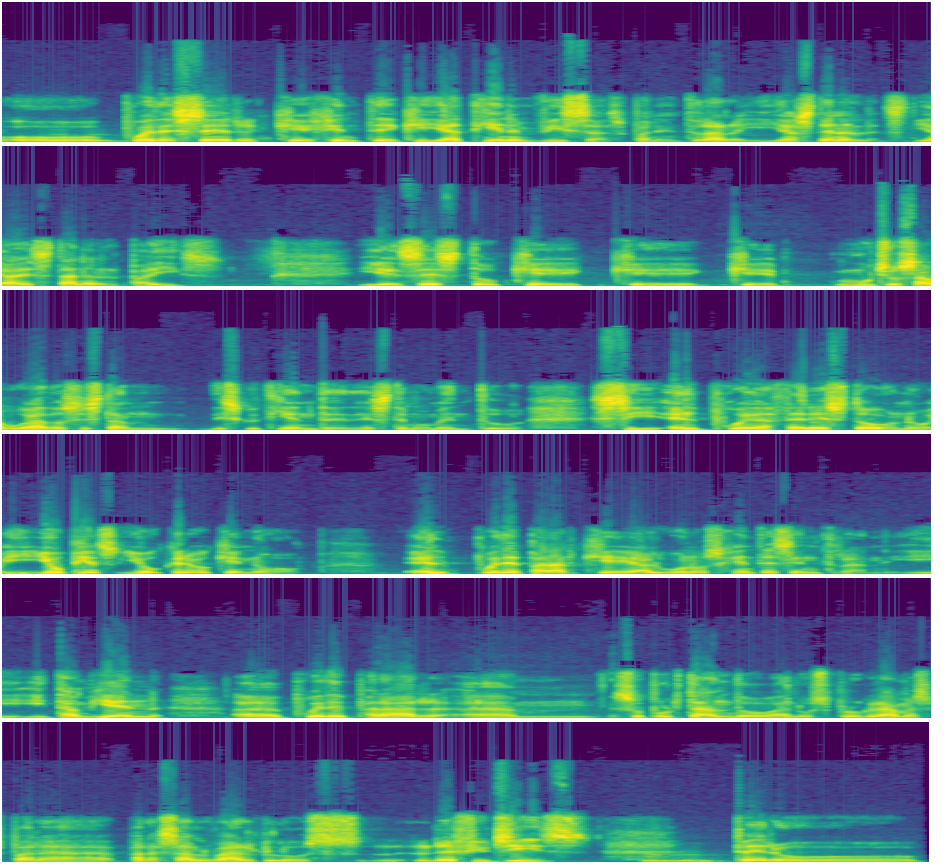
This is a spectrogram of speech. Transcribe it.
o -huh. puede ser que gente que ya tienen visas para entrar y ya están en el, ya están en el país. Y es esto que, que, que muchos abogados están discutiendo en este momento, si él puede hacer esto o no. Y yo pienso, yo creo que no. Él puede parar que algunos gentes entran y, y también uh, puede parar um, soportando a los programas para, para salvar los refugees, uh -huh. pero,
